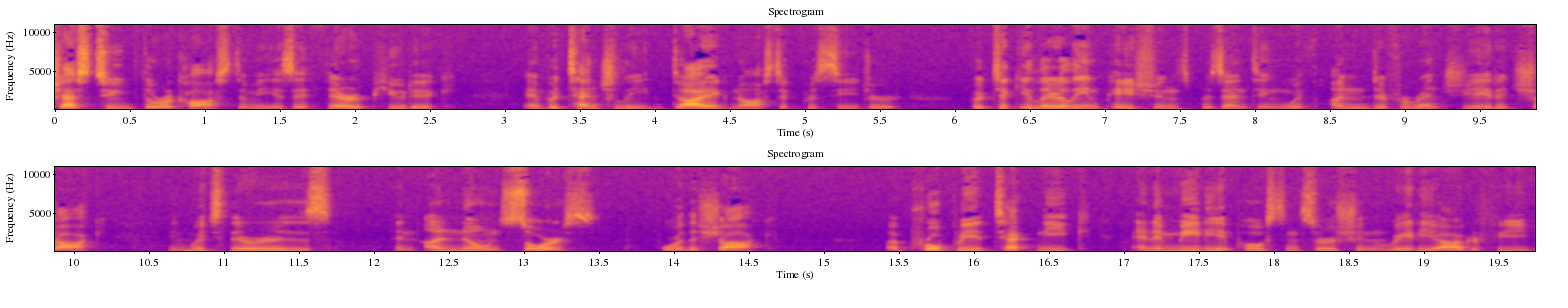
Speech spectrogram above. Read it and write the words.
Chest tube thoracostomy is a therapeutic and potentially diagnostic procedure, particularly in patients presenting with undifferentiated shock in which there is an unknown source for the shock. Appropriate technique and immediate post insertion radiography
